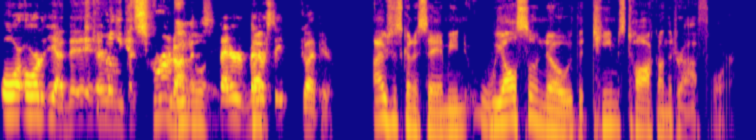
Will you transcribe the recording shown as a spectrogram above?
Or or yeah they, they can really get screwed on this. better better state go ahead peter. I was just going to say i mean we also know that teams talk on the draft floor.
